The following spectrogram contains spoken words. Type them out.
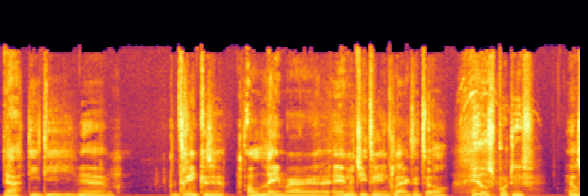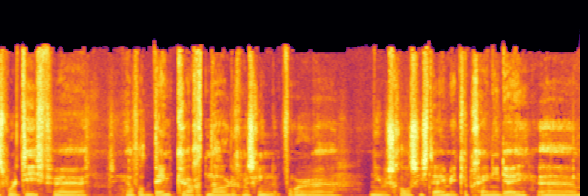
ja, die, die drinken alleen maar energy drink, lijkt het wel. Heel sportief. Heel sportief. heel veel denkkracht nodig misschien voor het nieuwe schoolsysteem. Ik heb geen idee. Ehm,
